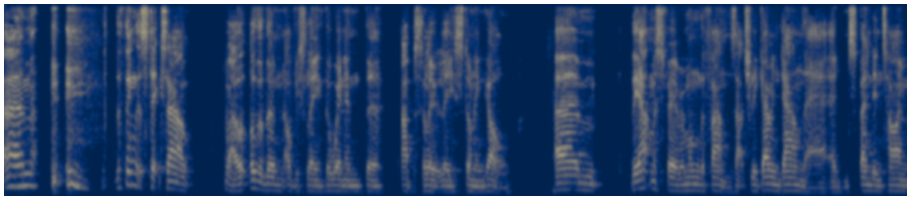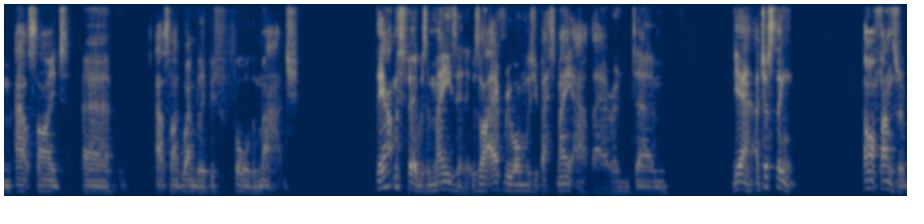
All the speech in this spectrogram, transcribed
Um, the thing that sticks out, well, other than obviously the win and the absolutely stunning goal, um, the atmosphere among the fans actually going down there and spending time outside uh, outside Wembley before the match. The atmosphere was amazing. It was like everyone was your best mate out there, and um, yeah, I just think our fans are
